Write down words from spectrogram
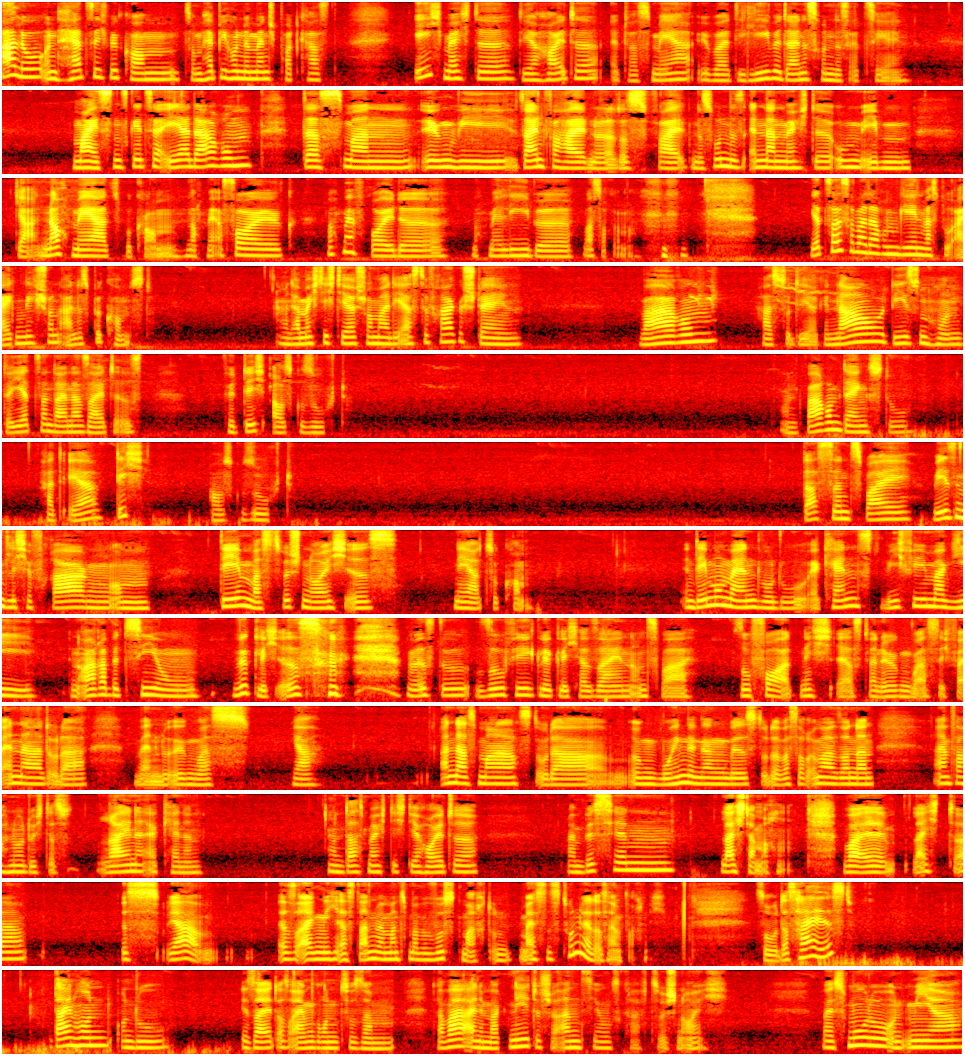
Hallo und herzlich willkommen zum Happy Hundemensch Podcast. Ich möchte dir heute etwas mehr über die Liebe deines Hundes erzählen. Meistens geht es ja eher darum, dass man irgendwie sein Verhalten oder das Verhalten des Hundes ändern möchte, um eben ja noch mehr zu bekommen, noch mehr Erfolg, noch mehr Freude, noch mehr Liebe, was auch immer. Jetzt soll es aber darum gehen, was du eigentlich schon alles bekommst. Und da möchte ich dir schon mal die erste Frage stellen. Warum hast du dir genau diesen Hund, der jetzt an deiner Seite ist, für dich ausgesucht? Und warum denkst du, hat er dich ausgesucht? Das sind zwei wesentliche Fragen, um dem, was zwischen euch ist, näher zu kommen. In dem Moment, wo du erkennst, wie viel Magie in eurer Beziehung wirklich ist, wirst du so viel glücklicher sein. Und zwar sofort, nicht erst, wenn irgendwas sich verändert oder wenn du irgendwas, ja, anders machst oder irgendwo hingegangen bist oder was auch immer, sondern einfach nur durch das reine Erkennen. Und das möchte ich dir heute ein bisschen leichter machen, weil leichter ist, ja, ist eigentlich erst dann, wenn man es mal bewusst macht und meistens tun wir das einfach nicht. So, das heißt, dein Hund und du, ihr seid aus einem Grund zusammen. Da war eine magnetische Anziehungskraft zwischen euch. Bei Smudo und mir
